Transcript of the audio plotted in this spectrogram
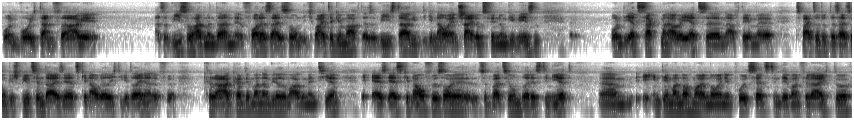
Und wo ich dann frage, also wieso hat man dann vor der Saison nicht weitergemacht? Also wie ist da die genaue Entscheidungsfindung gewesen? Und jetzt sagt man aber jetzt, äh, nachdem zwei Drittel der Saison gespielt sind, da ist er jetzt genau der richtige Trainer dafür. Klar könnte man dann wiederum argumentieren, er ist, er ist genau für solche Situationen prädestiniert, ähm, indem man nochmal einen neuen Impuls setzt, indem man vielleicht durch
